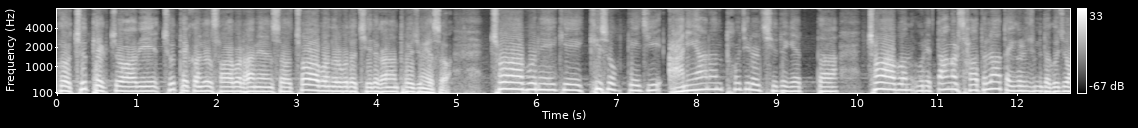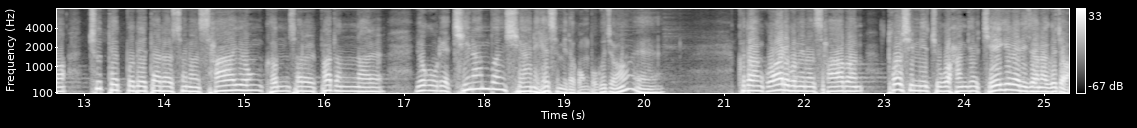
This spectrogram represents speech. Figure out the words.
그 주택조합이 주택건설 사업을 하면서 조합원으로부터 취득하는 토지 중에서 조합원에게 기속되지 아니하는 토지를 취득했다. 조합은 우리 땅을 사들랐다 이거습니다 그죠? 주택법에 따라서는 사용 검사를 받은 날 요거 우리가 지난번 시간에 했습니다. 공부 그죠? 예. 그 다음 그 아래 보면은 4번 도시 및 주거 환경 재개발이잖아. 그죠?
